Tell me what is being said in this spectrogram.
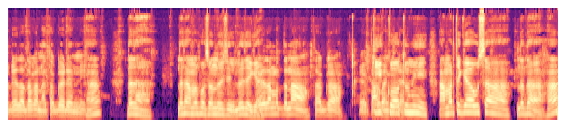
লিয়ে যাওয়া দরকার নাই থাকবে এটা এমনি। হ্যাঁ দাদা দাদা আমার পছন্দ হয়েছে লই যাই গিয়া এটা জানো তো না থাকগা কি কো তুমি? আমার থেকে উৎসাহ দাদা হ্যাঁ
